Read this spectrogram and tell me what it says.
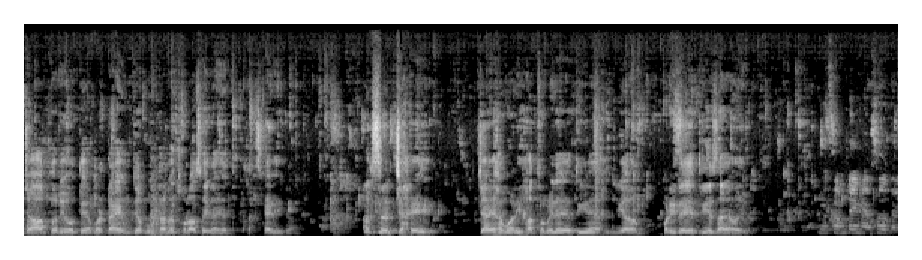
जाग तो नहीं होते हैं पर टाइम जब होता है ना थोड़ा सा ही रह जाता है शहरी का। अक्सर चाहे चाहे हमारी हाथों में रह जाती है या पड़ी रह जाती है ज़ाया हो। या ऐसा होता है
